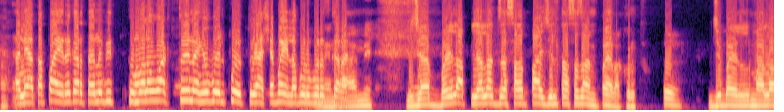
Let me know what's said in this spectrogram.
आणि आता पायरं करताना बी तुम्हाला वाटतोय ना हे बैल पळतोय अशा बैला बरोबरच करा. आम्ही म्हणजे बैल आपल्याला जसा पाहिजे तसाच आम्ही पायरा करतो. हम्म. जे बैल मला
